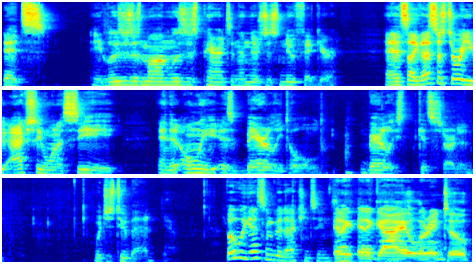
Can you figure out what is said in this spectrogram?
it's he loses his mom loses his parents and then there's this new figure and it's like that's the story you actually want to see and it only is barely told barely gets started which is too bad Yeah. but we got some good action scenes And a, and a guy learning to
